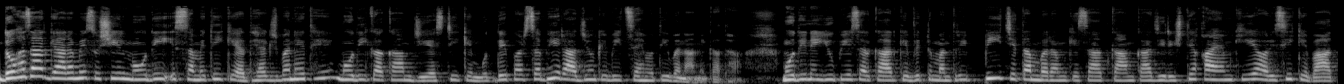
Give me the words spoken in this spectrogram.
2011 में सुशील मोदी इस समिति के अध्यक्ष बने थे। मोदी का काम जीएसटी के मुद्दे पर सभी राज्यों के बीच सहमति बनाने का था। मोदी ने यूपीए सरकार के वित्त मंत्री पी चिदम्बरम के साथ कामकाजी रिश्ते कायम किए और इसी के बाद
